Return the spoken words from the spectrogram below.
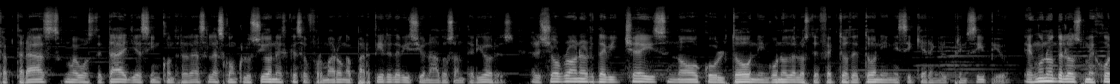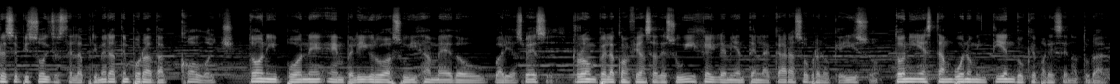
Captarás nuevos detalles y encontrarás las conclusiones que se formaron a partir de visionados anteriores. El showrunner David Chase no ocultó ninguno de los defectos de Tony ni siquiera en el principio. En uno de los mejores episodios de la primera temporada, College, Tony pone en peligro a su hija Meadow varias veces, rompe la confianza de su hija y le miente en la cara sobre lo que hizo. Tony es tan bueno mintiendo que parece natural.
